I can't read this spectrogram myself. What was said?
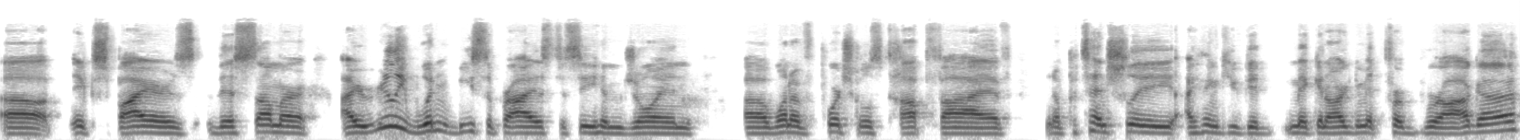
uh, expires this summer, I really wouldn't be surprised to see him join uh, one of Portugal's top five you know, potentially, I think you could make an argument for Braga.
